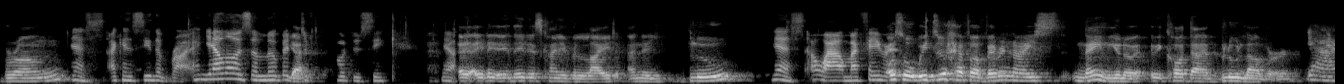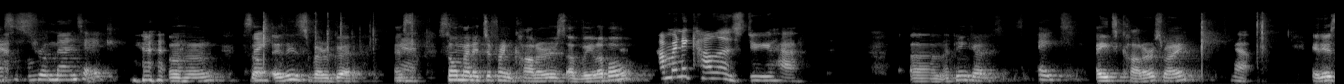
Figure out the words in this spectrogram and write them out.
brown Yes, I can see the bright yellow is a little bit Yeah. difficult to see. uh, it, it, it is kind of light and the blue Yes. Oh wow, my favorite. also we do have a very nice name you know we call that blue lover Yes, it's romantic. uh-huh. so Nice. it is very good and Yeah. so many different colors available How many colors do you have? um, i think it's Eight. eight colors right Yeah. it is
